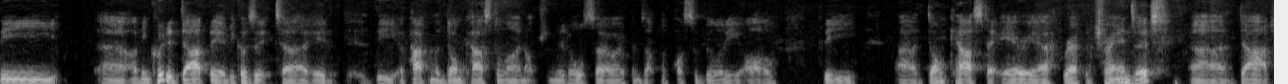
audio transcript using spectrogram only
The uh, I've included Dart there because it, uh, it, the apart from the Doncaster line option, it also opens up the possibility of the uh, Doncaster area rapid transit uh, Dart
